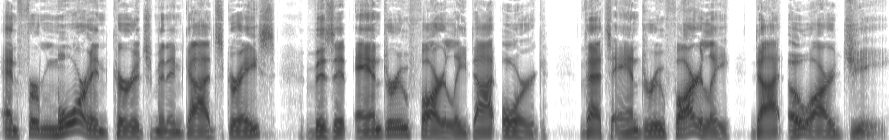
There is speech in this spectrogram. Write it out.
And for more encouragement in God's grace, visit andrewfarley.org. That's andrewfarley.org.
